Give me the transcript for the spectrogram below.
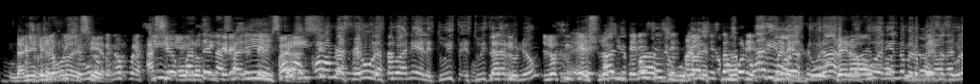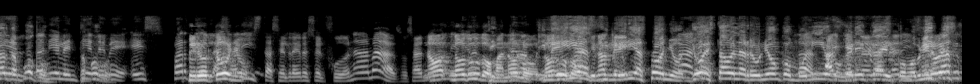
Daniel, Es que te yo lo estoy seguro decir. que no fue así. Ha sido En parte los de las aristas. ¿Cómo me aseguras tú, Daniel? ¿Estuviste, estuviste en la reunión? los, inter- Es- los nadie puede intereses del asegurar, país están por Nadie encima puede del asegurar, Pero- tú, Daniel, no me lo puedes asegurar Daniel, tampoco. Daniel, entiéndeme, es parte Pero, de las aristas el regreso del fútbol, nada más. O sea, No- no dudo, Manolo, Si no me dudo, dirías, si me dirías, Toño, Claro. yo he estado en la reunión con Claro, Bonillo, con Gareca y con Oblitas. eso es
